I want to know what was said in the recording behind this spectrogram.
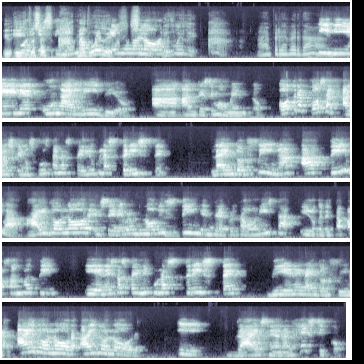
Y, Porque entonces, ah, me duele, me duele. Ah. ah. pero es verdad. Y viene un alivio ante ese momento. Otra cosa, a los que nos gustan las películas tristes, la endorfina activa, hay dolor, el cerebro no distingue entre el protagonista y lo que te está pasando a ti, y en esas películas tristes viene la endorfina. Hay dolor, hay dolor, y da ese analgésico.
